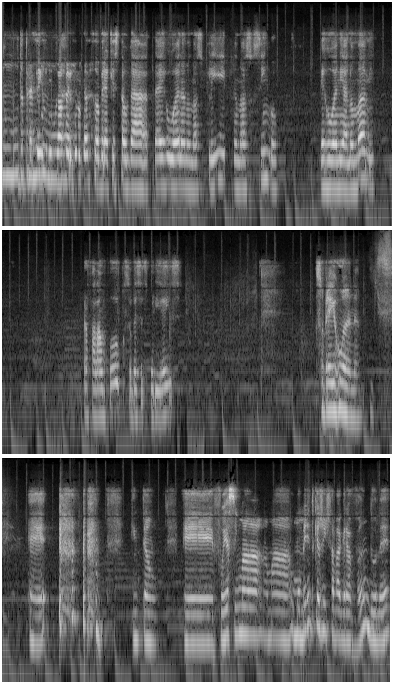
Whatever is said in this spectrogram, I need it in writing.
Não muda para mim, não muda. uma pergunta sobre a questão da, da Erruana no nosso clipe, no nosso single. Erruana e Anomami, para falar um pouco sobre essa experiência. Sobre a Erruana. Isso. É... então, é, foi assim uma, uma, um momento que a gente estava gravando, né?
